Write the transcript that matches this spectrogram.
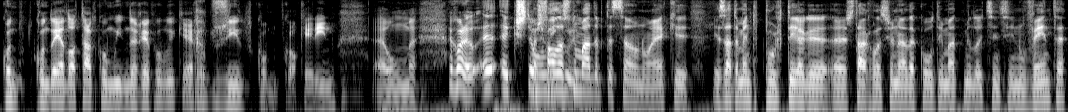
quando, quando é adotado como hino da República, é reduzido, como qualquer hino, a uma... Agora, a, a questão... Mas fala-se de uma adaptação, não é? Que exatamente por ter eh, estar relacionada com o Ultimato de 1890,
